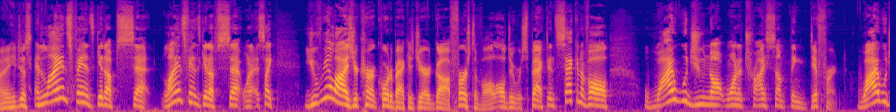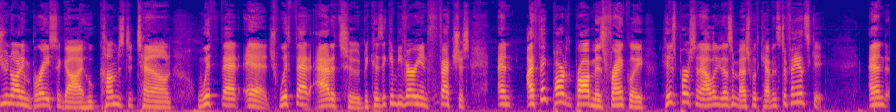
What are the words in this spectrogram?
I mean, he just and Lions fans get upset. Lions fans get upset when it's like you realize your current quarterback is Jared Goff. First of all, all due respect, and second of all, why would you not want to try something different? Why would you not embrace a guy who comes to town with that edge, with that attitude? Because it can be very infectious. And I think part of the problem is, frankly, his personality doesn't mesh with Kevin Stefanski. And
